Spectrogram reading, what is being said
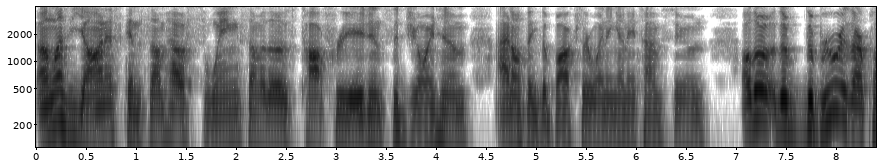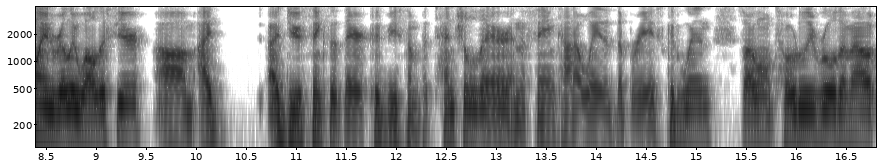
unless Giannis can somehow swing some of those top free agents to join him, I don't think the Bucks are winning anytime soon. Although the the Brewers are playing really well this year, um, I I do think that there could be some potential there in the same kind of way that the Braves could win. So I won't totally rule them out.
